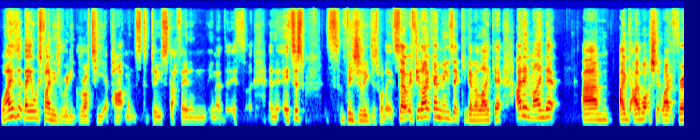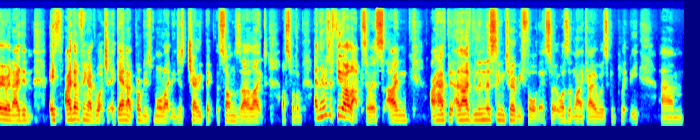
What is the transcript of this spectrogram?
why is it they always find these really grotty apartments to do stuff in and you know it's and it's just it's visually just what it is so if you like her music you're gonna like it i didn't mind it um i i watched it right through and i didn't if i don't think i'd watch it again i'd probably just more likely just cherry pick the songs that i liked off of and there's a few i like so it's i'm i have been and i've been listening to her before this so it wasn't like i was completely um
